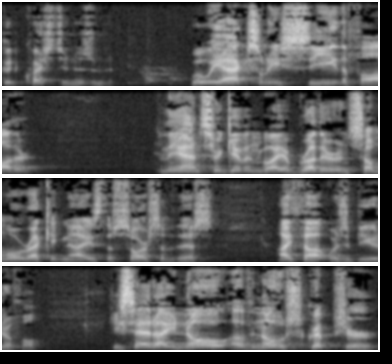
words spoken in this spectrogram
Good question, isn't it? Will we actually see the Father? And the answer given by a brother, and some will recognize the source of this, I thought was beautiful. He said, I know of no scripture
